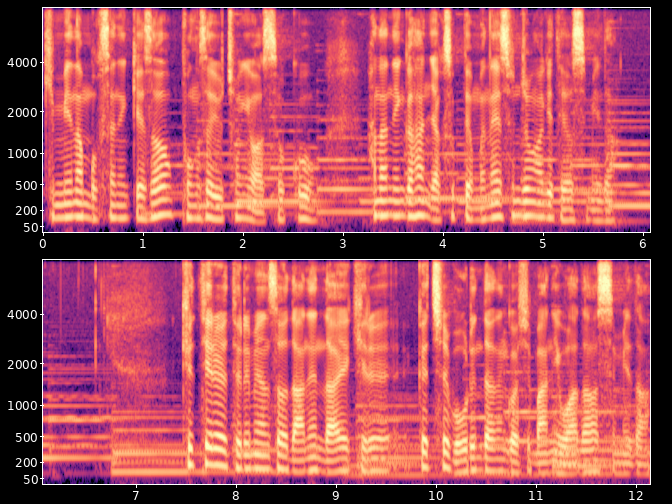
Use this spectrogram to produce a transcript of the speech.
김민환 목사님께서 봉사 요청이 왔었고 하나님과 한 약속 때문에 순종하게 되었습니다. 큐티를 들으면서 나는 나의 길을 끝을 모른다는 것이 많이 와닿았습니다.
